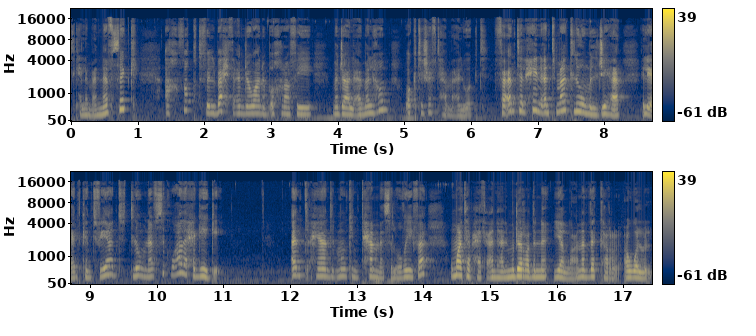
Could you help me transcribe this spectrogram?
تكلم عن نفسك. أخفقت في البحث عن جوانب أخرى في مجال عملهم واكتشفتها مع الوقت. فأنت الحين أنت ما تلوم الجهة اللي أنت كنت فيها أنت تلوم نفسك وهذا حقيقي. أنت أحيانا ممكن تحمس الوظيفة وما تبحث عنها لمجرد أنه يلا أنا أتذكر أول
